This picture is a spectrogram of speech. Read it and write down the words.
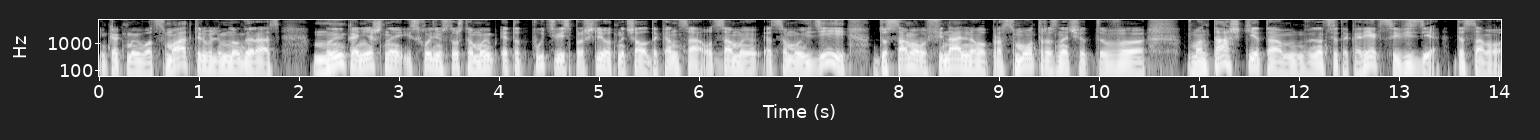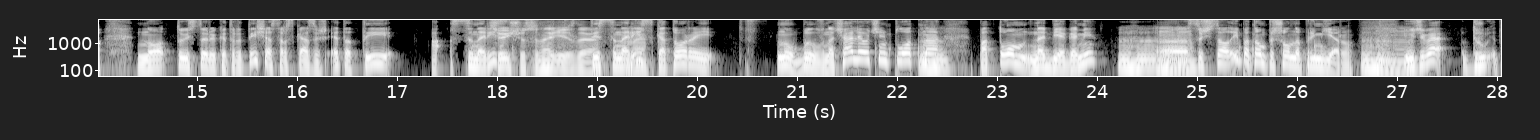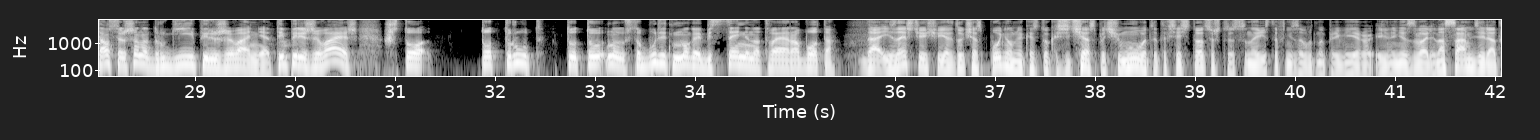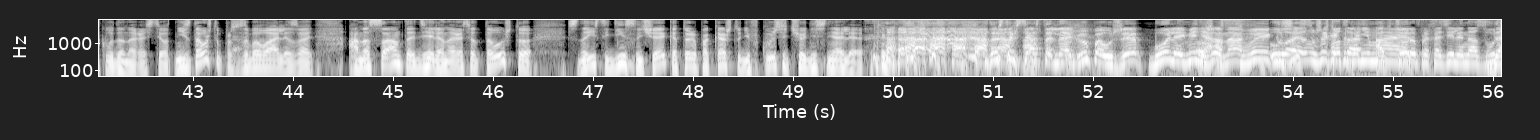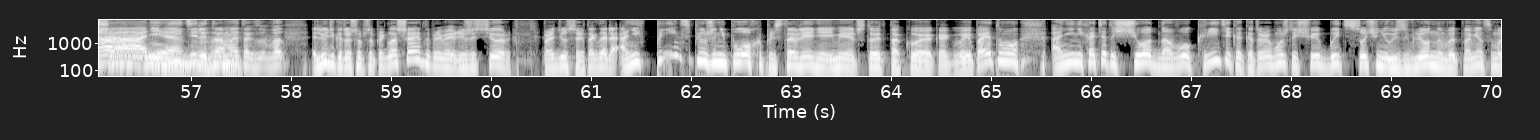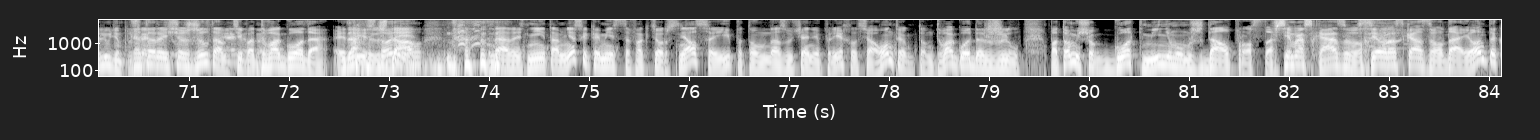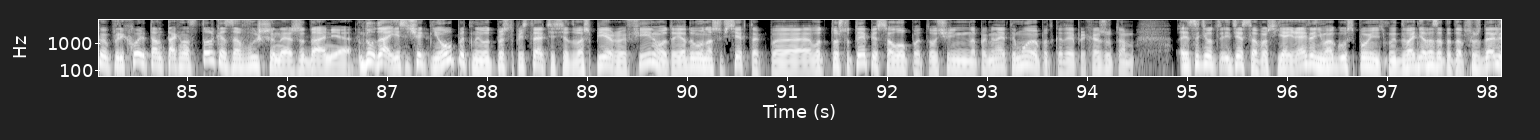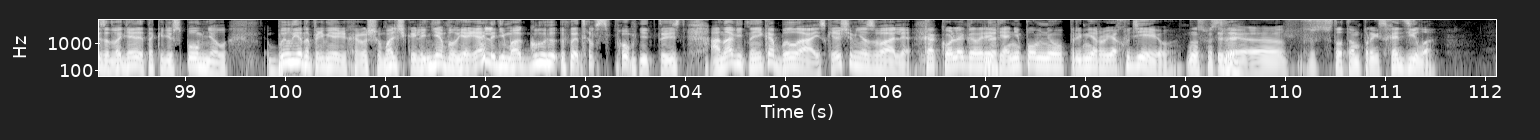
и как мы его отсматривали много раз, мы, конечно, исходим с того, что мы этот путь весь прошли от начала до конца, от самой, от самой идеи до самого финального просмотра, значит, в, в монтажке, там, на цветокоррекции, везде, до самого. Но ту историю, которую ты сейчас рассказываешь, это ты а, сценарист. Все еще сценарист, да. Ты сценарист, да. который ну, был в начале очень плотно, угу. потом набегами угу, э, существовал, и потом пришел на премьеру. Угу. И у тебя там совершенно другие переживания. Ты переживаешь, что тот труд, то, то, ну, что будет немного обесценена твоя работа. Да, и знаешь, что еще? Я вдруг сейчас понял, мне кажется, только сейчас, почему вот эта вся ситуация, что сценаристов не зовут на премьеру или не звали. На самом деле, откуда она растет? Не из-за того, что просто забывали звать, а на самом-то деле она растет от того, что сценарист единственный человек, который пока что не в курсе, чего не сняли. Потому что вся остальная группа уже более-менее, она уже уже как-то понимает. Актеры приходили на звучание. Да, они видели там это. Люди, которые, собственно, приглашают, например, режиссер, продюсер и так далее, они, в принципе, уже неплохо представление имеют, что это такое, как бы. И поэтому они не хотят еще одного критика, который может еще и быть с очень уязвленным в этот момент самолюдям. Который еще жил там, типа, два года этой да, истории. Ждал. Да, то есть не там несколько месяцев актер снялся, и потом на звучание приехал, все, а он там, там два года жил. Потом еще год минимум ждал просто. Всем рассказывал. Всем рассказывал, да. И он такой приходит, там так настолько завышенные ожидания. Ну да, если человек неопытный, вот просто представьте себе, это ваш первый фильм, вот я думаю, у нас у всех так, вот то, что ты описал опыт, очень напоминает и мой опыт, когда я прихожу там... Э, кстати, вот интересный вопрос. Я реально не могу вспомнить. Мы два дня назад это обсуждали, за два дня я так и не вспомнил. Был я на примере хорошего мальчика или не был, я реально не могу это вспомнить. То есть она ведь наверняка была, и, скорее всего, меня звали. Как Коля говорит, да. я не помню, к примеру, я худею. Ну, в смысле, да. э, что там происходило.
